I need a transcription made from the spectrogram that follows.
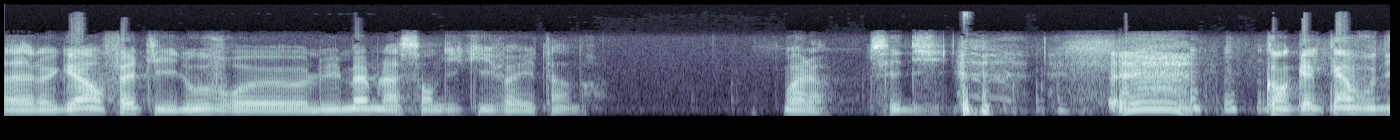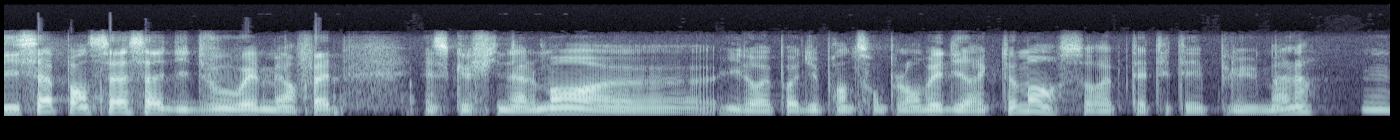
Euh, le gars en fait il ouvre euh, lui-même l'incendie qu'il va éteindre voilà, c'est dit. Quand quelqu'un vous dit ça, pensez à ça. Dites-vous, oui, mais en fait, est-ce que finalement, euh, il n'aurait pas dû prendre son plan B directement? Ça aurait peut-être été plus malin. Hmm.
